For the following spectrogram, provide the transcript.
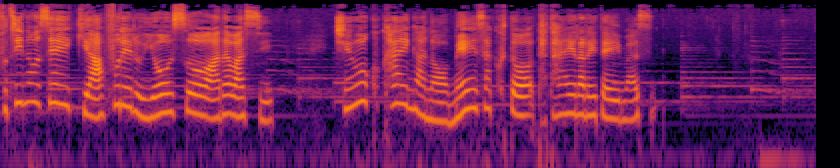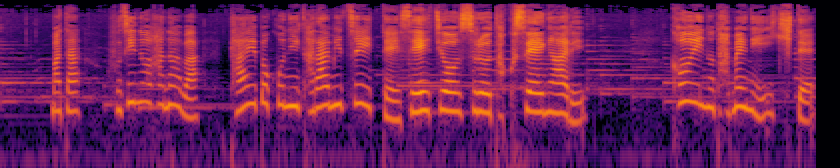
藤の世紀あふれる様子を表し、中国絵画の名作と称えられています。また、藤の花は大木に絡みついて成長する特性があり、恋のために生きて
